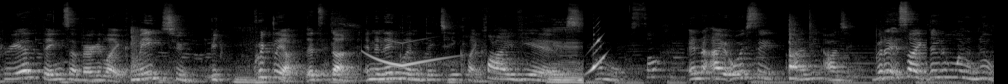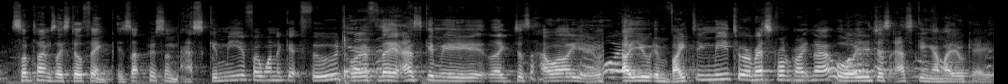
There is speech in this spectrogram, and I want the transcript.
Korea, things are very like made to be quickly up, it's done. And in England, they take like five years. Mm. And I always say, I need Ali. But it's like, they don't want to know. Sometimes I still think, is that person asking me if I want to get food? Yeah, or if they're asking me, like, just how are you? Or, are you inviting me to a restaurant right now? Or, or are you just asking, am I okay?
